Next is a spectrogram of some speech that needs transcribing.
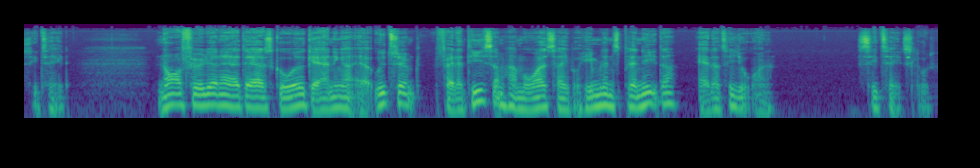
Citat. Når følgerne af deres gode gerninger er udtømt, falder de, som har moret sig på himlens planeter, der til jorden. Citat slut.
